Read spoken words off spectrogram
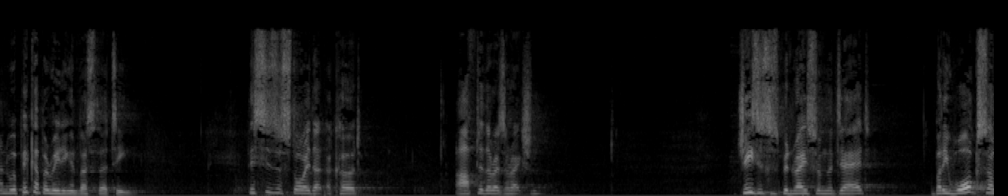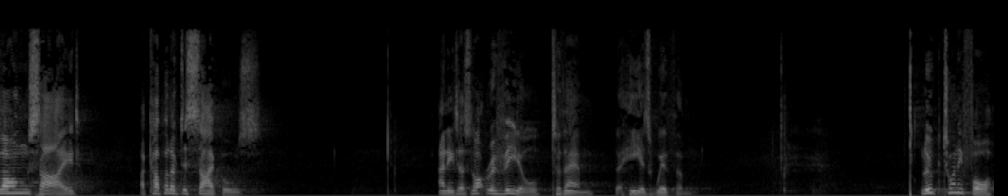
And we'll pick up a reading in verse 13. This is a story that occurred after the resurrection. Jesus has been raised from the dead, but he walks alongside a couple of disciples and he does not reveal to them that he is with them. Luke 24,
